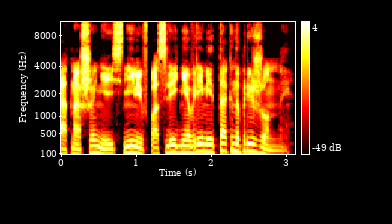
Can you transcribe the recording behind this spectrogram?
Отношения с ними в последнее время и так напряженные.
